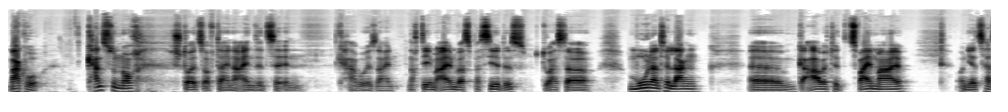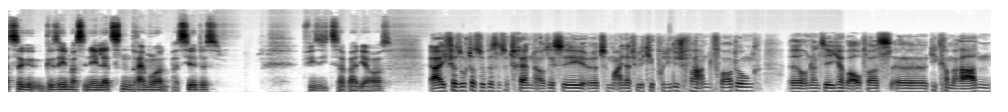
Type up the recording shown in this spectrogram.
Marco, kannst du noch stolz auf deine Einsätze in Kabul sein. Nachdem allem, was passiert ist, du hast da monatelang äh, gearbeitet, zweimal. Und jetzt hast du gesehen, was in den letzten drei Monaten passiert ist. Wie sieht es da bei dir aus? Ja, ich versuche das so ein bisschen zu trennen. Also ich sehe äh, zum einen natürlich die politische Verantwortung äh, und dann sehe ich aber auch, was äh, die Kameraden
